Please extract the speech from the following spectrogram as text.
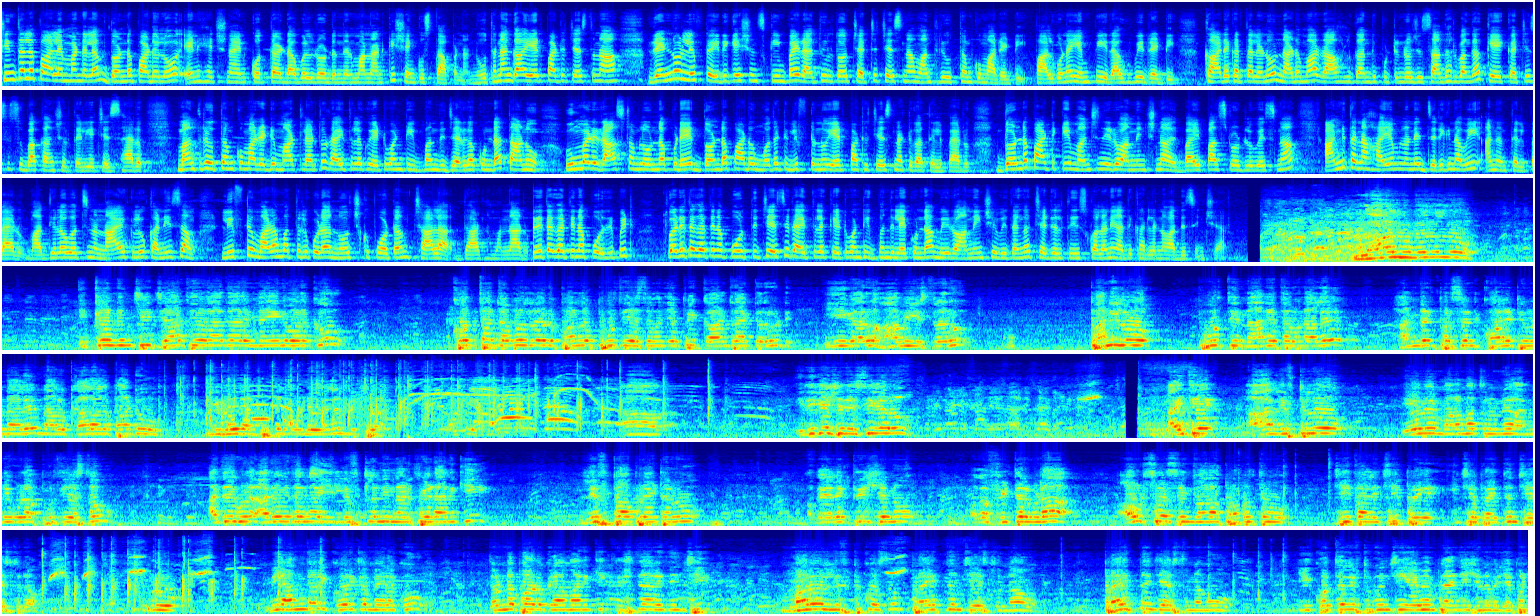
చింతలపాలెం మండలం దొండపాడులో NH nine కొత్త డబుల్ రోడ్డు నిర్మాణానికి శంకుస్థాపన. నూతనంగా ఏర్పాటు చేస్తున్న రెండో లిఫ్ట్ ఇరిగేషన్ స్కీమ్పై రైతులతో చర్చ చేసిన మంత్రి ఉత్తమ్ కుమార్ రెడ్డి. పాల్గొన్న ఎంపీ రఘువీర్ రెడ్డి. కార్యకర్తలను నడుమ రాహుల్ గాంధీ పుట్టినరోజు సందర్భంగా కేక్ కట్ చేసి శుభాకాంక్షలు తెలియజేశారు. మంత్రి ఉత్తమ్ కుమార్ రెడ్డి మాట్లాడుతూ రైతులకు ఎటువంటి ఇబ్బంది జరగకుండా తాను ఉమ్మడి రాష్ట్రంలో ఉన్నప్పుడే దొండపాడు మొదటి లిఫ్టును ఏర్పాటు చేసినట్టుగా తెలిపారు. దొండపాటికి మంచినీరు అందించిన బైపాస్ రోడ్లు వేసిన అన్ని తన హయాంలోనే జరిగినవి అని తెలిపారు. మధ్యలో వచ్చిన నాయకులు కనీసం లిఫ్ట్ మరమ్మతులు కూడా నోచుకుపోవటం చాలా దారుణమన్నారు. త్వరితగతిన రిపీట్ త్వరితగతిన పూర్తి చేసి రైతులకు ఎటువంటి ఇబ్బంది లేకుండా మీరు అందించే విధంగా చర్యలు తీసుకోవాలని అధికారులను ఆదేశించారు. నాలుగు నెలల్లో ఇక్కడి నుంచి జాతీయ రహదారి నైన్ వరకు కొత్త డబుల్ రోడ్ పనులు పూర్తి చేస్తామని చెప్పి కాంట్రాక్టర్ ఈ గారు హామీ ఇస్తున్నారు. పనిలో పూర్తి నాణ్యత ఉండాలి. హండ్రెడ్ పర్సెంట్ క్వాలిటీ ఉండాలి. నాలుగు కాలాల పాటు ఈ రోజు అద్భుతంగా ఉండే విధంగా మెచ్చుకోవాలి చూడాలి ఇరిగేషన్ ఎస్సీ గారు. అయితే ఆ లిఫ్ట్లో ఏమేమి మరమ్మతులు ఉన్నాయో అన్ని కూడా పూర్తి చేస్తాం. అదే కూడా అదే విధంగా ఈ లిఫ్ట్లన్నీ నడిపేయడానికి లిఫ్ట్ ఆపరేటరు ఒక ఎలక్ట్రీషియన్ ఒక ఫిట్టర్ కూడా అవుట్ సోర్సింగ్ ద్వారా ప్రభుత్వం జీతాలు ఇచ్చి ఇచ్చే ప్రయత్నం చేస్తున్నాం. ఇప్పుడు మీ అందరి కోరిక మేరకు దొండపాడు గ్రామానికి కృష్ణానది నుంచి మరో లిఫ్ట్ కోసం ప్రయత్నం చేస్తున్నాం. ప్రయత్నం చేస్తున్నాము. ఈ కొత్త లిఫ్ట్ గురించి ఏమేమి ప్లాన్ చేసినా మీరు చెప్పండి.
